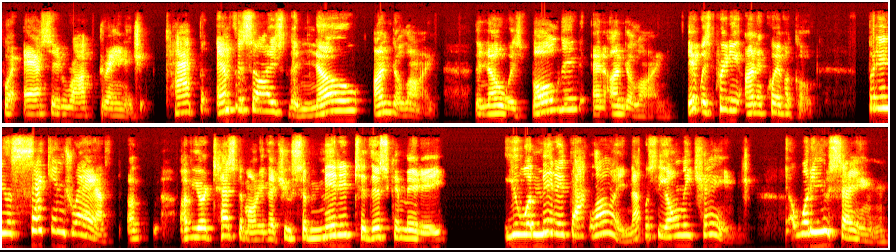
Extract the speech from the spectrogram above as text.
for acid rock drainage. Cap emphasized the no underline. The no was bolded and underlined. It was pretty unequivocal. But in the second draft of, of your testimony that you submitted to this committee, you omitted that line. That was the only change. What are you saying?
